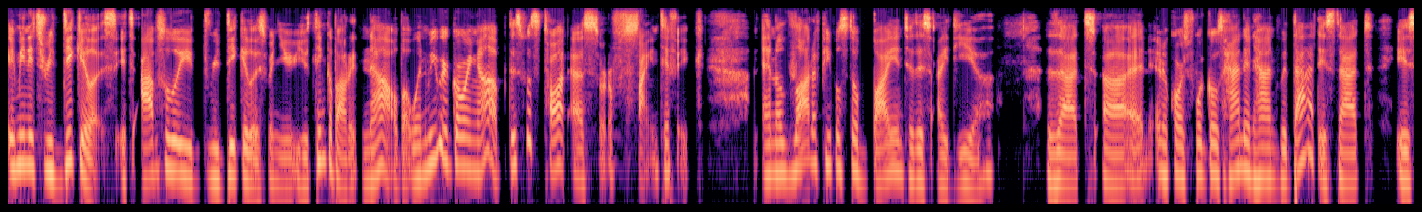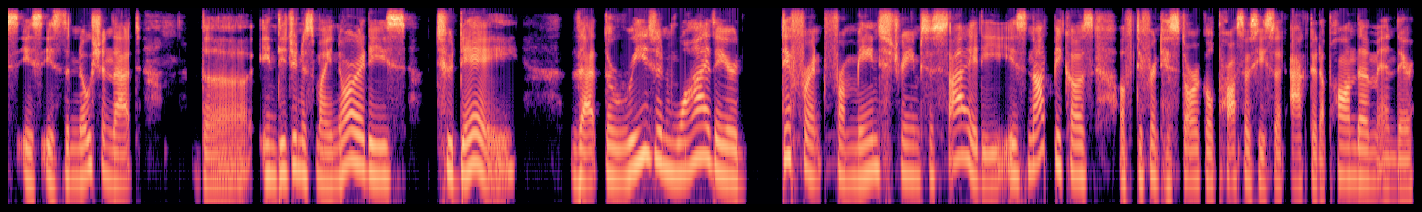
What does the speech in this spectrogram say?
I mean it's ridiculous. It's absolutely ridiculous when you you think about it now but when we were growing up this was taught as sort of scientific. And a lot of people still buy into this idea that uh, and, and of course what goes hand in hand with that is that is is is the notion that the indigenous minorities today that the reason why they are different from mainstream society is not because of different historical processes that acted upon them and their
